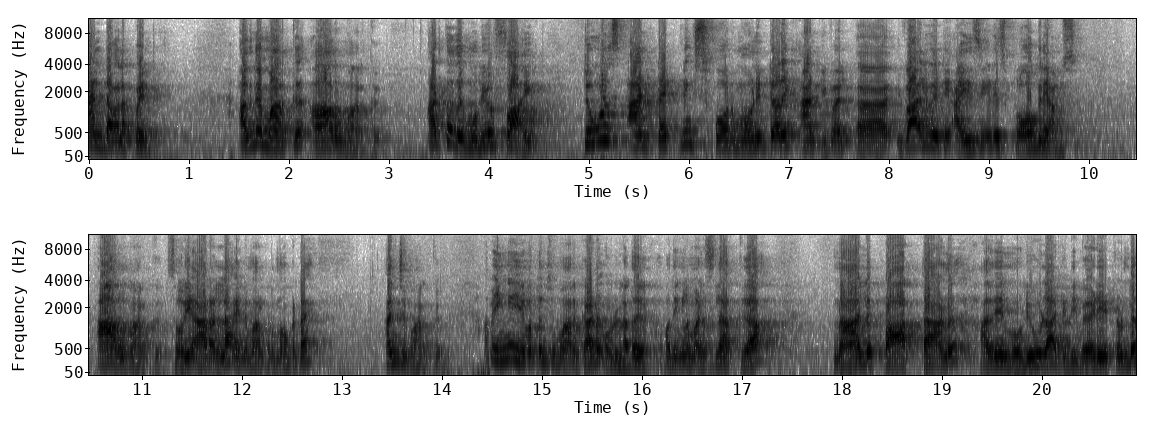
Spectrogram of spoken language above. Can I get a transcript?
and development അതിന്റെ മാർക്ക് ആറ് മാർക്ക് അടുത്തത് module five tools and techniques for monitoring and evaluate I C DS programmes ആറ് മാർക്ക് സോറി ആറല്ല അതിന്റെ മാർക്ക് നോക്കട്ടെ. അഞ്ച് മാർക്ക് അപ്പൊ ഇങ്ങനെ ഇരുപത്തഞ്ച് മാർക്കാണ് ഉള്ളത്. അപ്പൊ നിങ്ങൾ മനസ്സിലാക്കുക നാല് പാർട്ടാണ് അതിനെ മൊഡ്യൂളായിട്ട് ഡിവൈഡ് ചെയ്തിട്ടുണ്ട്.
